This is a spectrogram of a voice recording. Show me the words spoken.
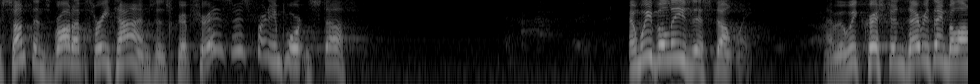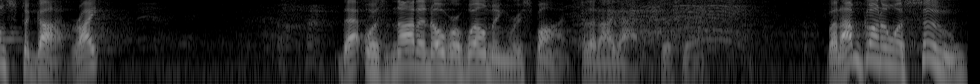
something's brought up three times in Scripture. It's, it's pretty important stuff. And we believe this, don't we? I mean, we Christians, everything belongs to God, right? That was not an overwhelming response that I got just then. But I'm going to assume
